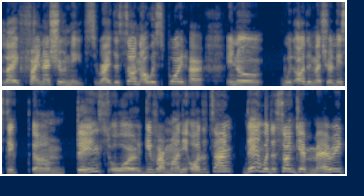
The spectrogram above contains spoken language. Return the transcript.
like financial needs, right? The son always spoiled her, you know, with all the materialistic um things or give her money all the time. Then when the son get married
